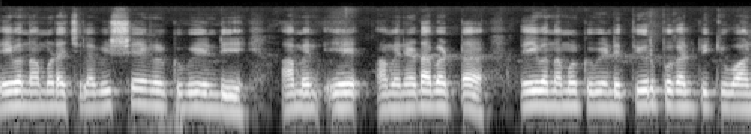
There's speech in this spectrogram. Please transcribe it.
ദൈവം നമ്മുടെ ചില വിഷയങ്ങൾക്ക് വേണ്ടി അവൻ അവൻ ഇടപെട്ട് ദൈവം നമുക്ക് വേണ്ടി തീർപ്പ് കൽപ്പിക്കുവാൻ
